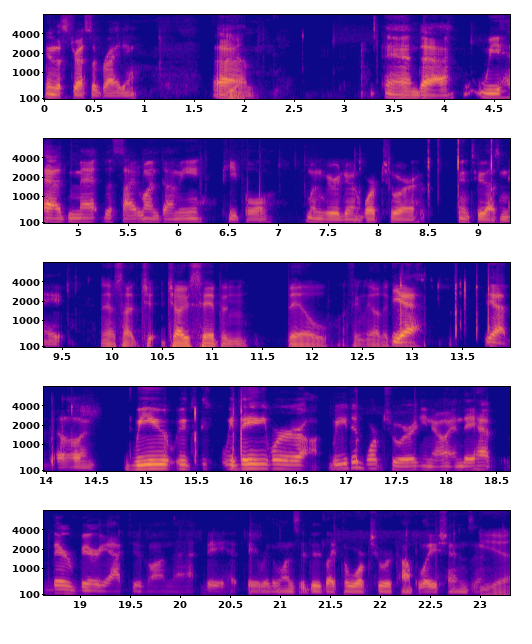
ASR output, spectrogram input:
in the stress of writing. Yeah. Um, And uh, we had met the Side One Dummy people when we were doing Warped Tour in 2008. Yeah, it's like J- Joe Sib and Bill. I think the other guy. Yeah, yeah, Bill and we, we, we they were we did Warped Tour, you know, and they have they're very active on that. They they were the ones that did like the Warped Tour compilations and Yeah.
